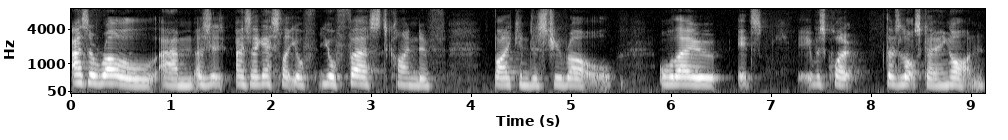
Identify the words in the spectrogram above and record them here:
as a role um as as I guess like your your first kind of bike industry role although it's it was quite there's lots going on.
